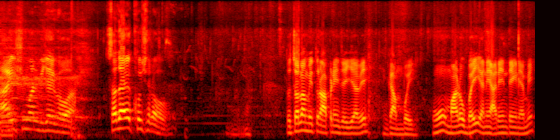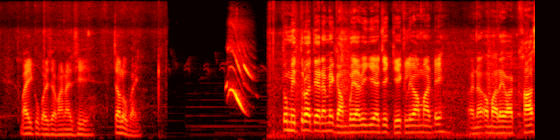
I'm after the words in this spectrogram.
આયુષ્યમાન વિજય ભવા. સદાય ખુશ રહો. તો ચલો મિત્રો આપણે જઈએ હવે ગામભોઈ. હું મારો ભાઈ અને આર્યન થઈને અમે બાઇક ઉપર જવાના છીએ. ચલો ભાઈ. તો મિત્રો અત્યારે અમે ગામભાઈ આવી ગયા છીએ કેક લેવા માટે. અને અમારા એવા ખાસ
